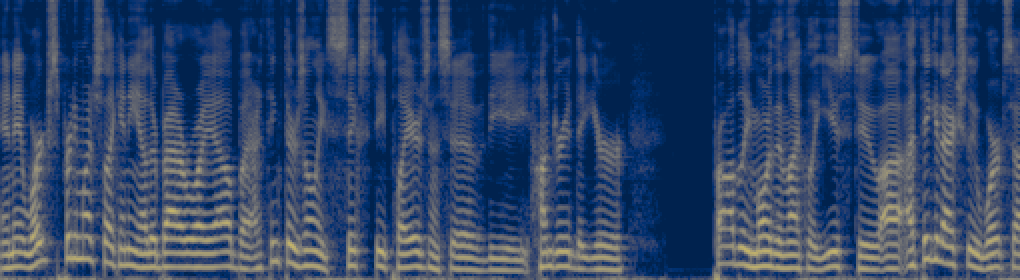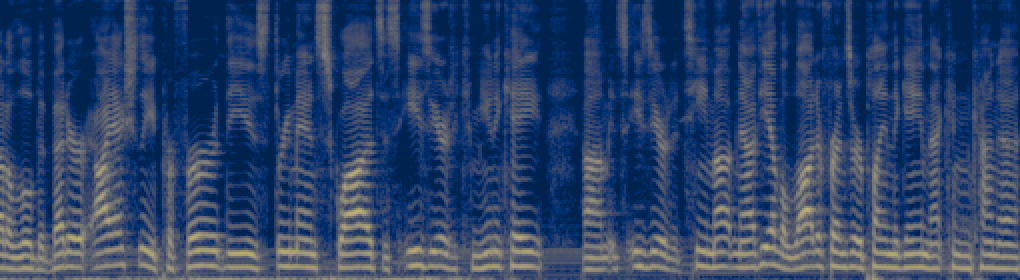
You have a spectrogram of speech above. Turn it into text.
And it works pretty much like any other battle royale, but I think there's only 60 players instead of the 100 that you're probably more than likely used to. Uh, I think it actually works out a little bit better. I actually prefer these three man squads. It's easier to communicate. Um, it's easier to team up. Now, if you have a lot of friends that are playing the game, that can kind of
